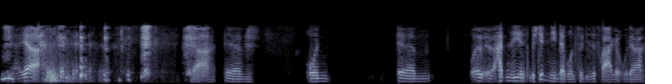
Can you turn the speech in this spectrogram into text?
Ja, ja. ja, ähm, und ähm, äh, hatten Sie jetzt einen bestimmten Hintergrund für diese Frage, oder?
